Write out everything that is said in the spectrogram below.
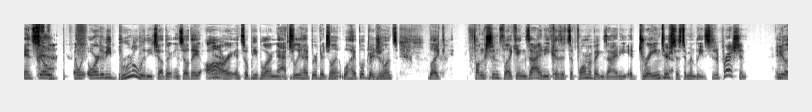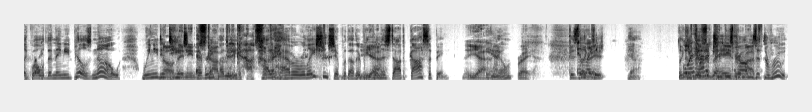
And so, and we, or to be brutal with each other. And so they are. And so people are naturally mm-hmm. hypervigilant. Well, hypervigilance, mm-hmm. like functions like anxiety because it's a form of anxiety. It drains your system and leads to depression. And you're like, well, then they need pills. No, we need to no, teach need to everybody how to have a relationship with other people yeah. and to stop gossiping. Yeah. You know? Right. Because, like, right. yeah. Like well, you got to treat these problems at the root.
